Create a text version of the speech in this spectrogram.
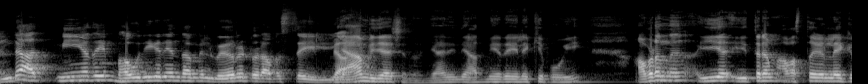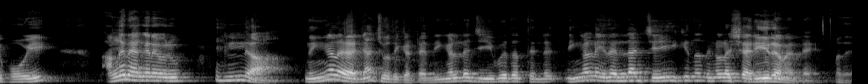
എന്റെ ആത്മീയതയും ഭൗതികതയും തമ്മിൽ വേറിട്ടൊരു അവസ്ഥയില്ല ഞാൻ വിചാരിച്ചത് ഞാൻ ഇനി ആത്മീയതയിലേക്ക് പോയി അവിടെ നിന്ന് ഈ ഇത്തരം അവസ്ഥകളിലേക്ക് പോയി അങ്ങനെ അങ്ങനെ ഒരു ഇല്ല. നിങ്ങൾ ഞാൻ ചോദിക്കട്ടെ നിങ്ങളുടെ ജീവിതത്തിന്റെ നിങ്ങൾ ഇതെല്ലാം ചെയ്യിക്കുന്നത് നിങ്ങളുടെ ശരീരമല്ലേ? അതെ.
